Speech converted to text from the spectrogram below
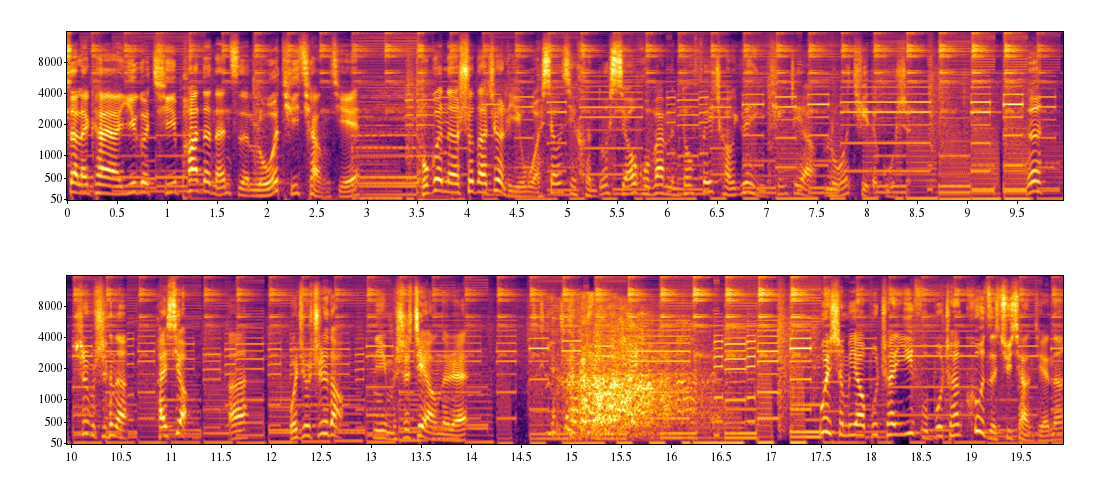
再来看一个奇葩的男子裸体抢劫。不过呢，说到这里，我相信很多小伙伴们都非常愿意听这样裸体的故事。嗯，是不是呢？还笑啊？我就知道你们是这样的人。为什么要不穿衣服、不穿裤子去抢劫呢？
